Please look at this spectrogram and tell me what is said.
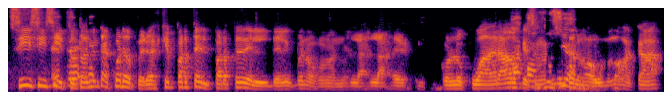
sí, sí, sí, totalmente de acuerdo, pero es que parte del, parte del, del bueno, con, la, la, eh, con lo cuadrado que son los abogados acá,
